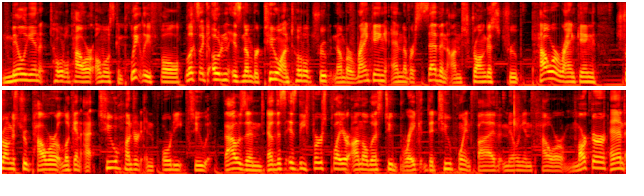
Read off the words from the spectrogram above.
million total power almost completely full. Looks like Odin is number two on total troop number ranking and number seven on strongest troop power ranking strongest troop power looking at 242,000 now this is the first player on the list to break the 2.5 million power marker and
